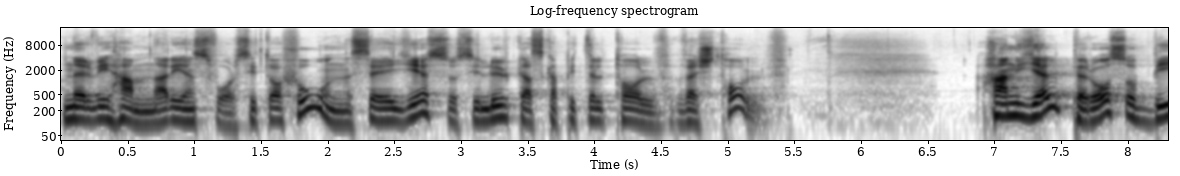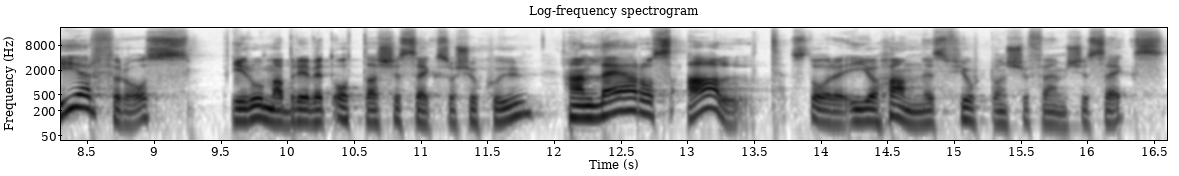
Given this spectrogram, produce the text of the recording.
när vi hamnar i en svår situation, säger Jesus i Lukas kapitel 12, vers 12. Han hjälper oss och ber för oss i Romarbrevet 8, 26 och 27. Han lär oss allt, står det i Johannes 14, 25, 26.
